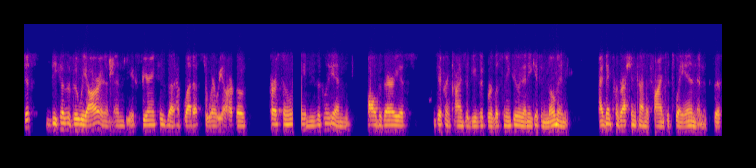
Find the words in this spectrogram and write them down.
just because of who we are and, and the experiences that have led us to where we are, both personally and musically, and all the various different kinds of music we're listening to at any given moment, I think progression kind of finds its way in, and it's this.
